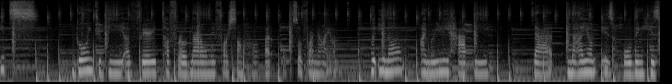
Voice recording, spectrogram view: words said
it's going to be a very tough road not only for Songho but also for Nayeon. But you know, I'm really happy that Nayeon is holding his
